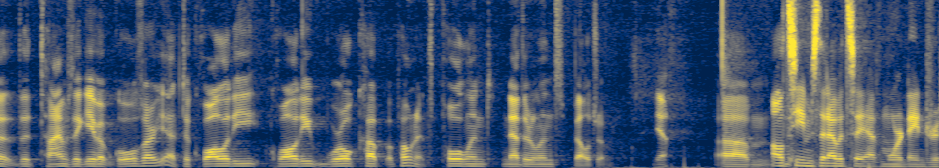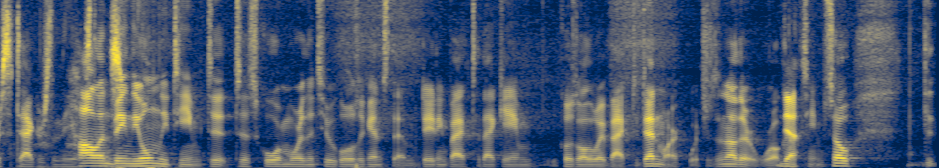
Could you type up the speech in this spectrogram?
the the times they gave up goals are yeah to quality quality World Cup opponents: Poland, Netherlands, Belgium. Yeah. Um, All teams that I would say have more dangerous attackers than the U.S. Holland does. being the only team to, to score more than two goals against them, dating back to that game, goes all the way back to Denmark, which is another World Yeah. Cup team. So th-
